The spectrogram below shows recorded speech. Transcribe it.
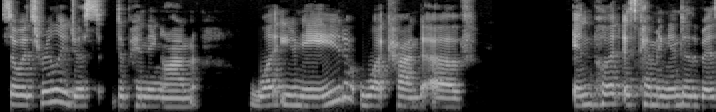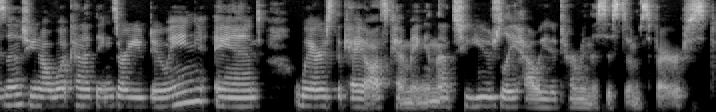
So it's really just depending on what you need, what kind of input is coming into the business, you know, what kind of things are you doing, and where's the chaos coming. And that's usually how we determine the systems first.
